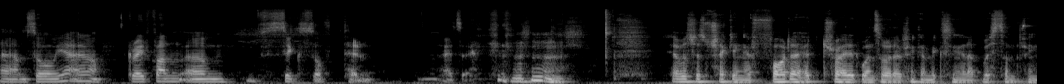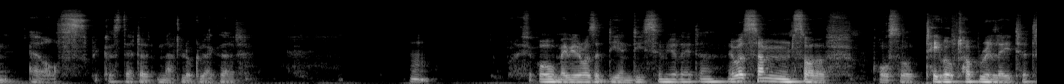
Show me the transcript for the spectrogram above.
Um, so yeah, I don't know, great fun. Um, six of ten, I'd say. hmm I was just checking. I thought I had tried it once, but I think I'm mixing it up with something else because that did not look like that. Hmm. But I th- oh, maybe it was a D&D simulator. It was some sort of also tabletop related.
